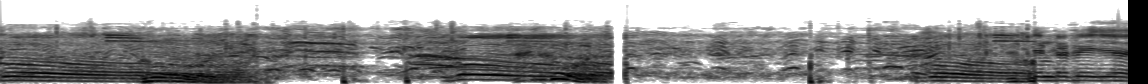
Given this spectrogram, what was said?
গোল। গোল গোল সেন্টার পেয়েছে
